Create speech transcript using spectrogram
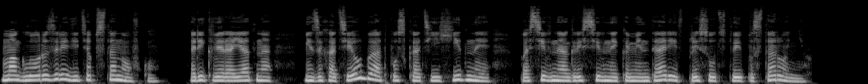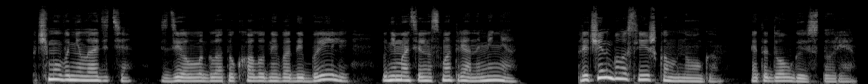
могло разрядить обстановку. Рик, вероятно, не захотел бы отпускать ехидные, пассивно-агрессивные комментарии в присутствии посторонних. «Почему вы не ладите?» — сделала глоток холодной воды Бейли, внимательно смотря на меня. Причин было слишком много. Это долгая история.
